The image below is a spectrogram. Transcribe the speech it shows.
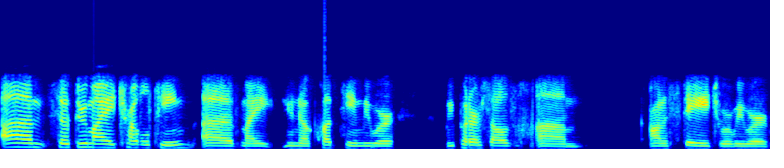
Um, so through my travel team of my, you know, club team, we were, we put ourselves, um, on a stage where we were,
